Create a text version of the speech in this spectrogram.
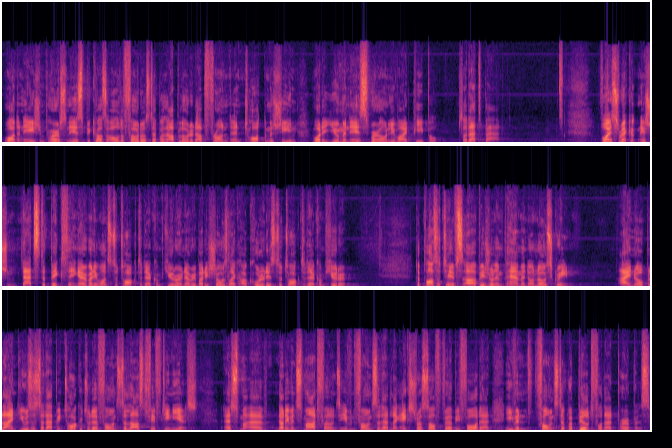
what an Asian person is because all the photos that were uploaded up front and taught the machine what a human is were only white people. So that's bad. Voice recognition, that's the big thing. Everybody wants to talk to their computer and everybody shows like how cool it is to talk to their computer. The positives are visual impairment or no screen. I know blind users that have been talking to their phones the last 15 years. Uh, not even smartphones, even phones that had like extra software before that, even phones that were built for that purpose.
